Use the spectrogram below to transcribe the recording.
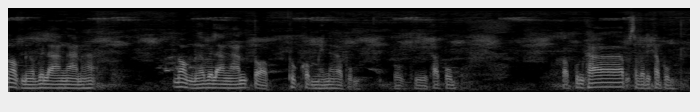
นอกเหนือเวลางานนะฮะนอกเหนือเวลางานตอบทุกคอมเมนต์นะครับผม โอเคครับผม ขอบคุณครับ สวัสดีครับผม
